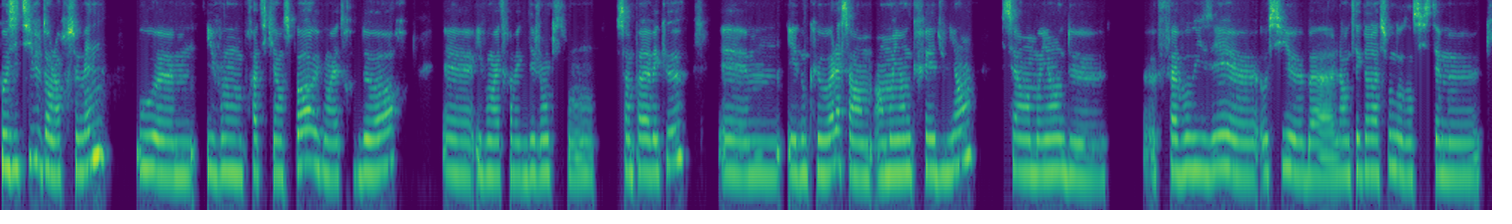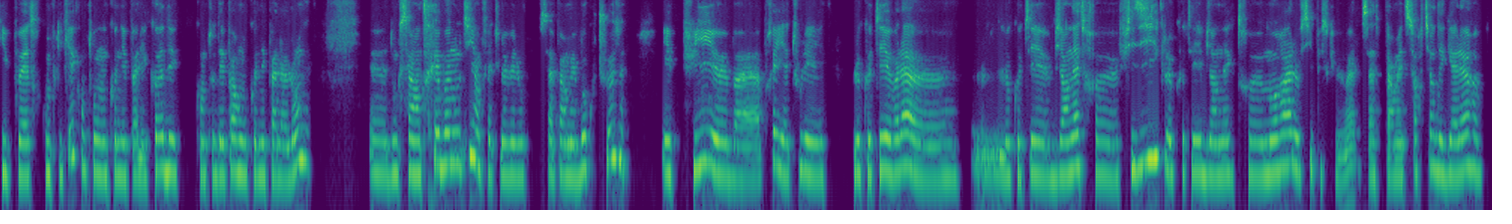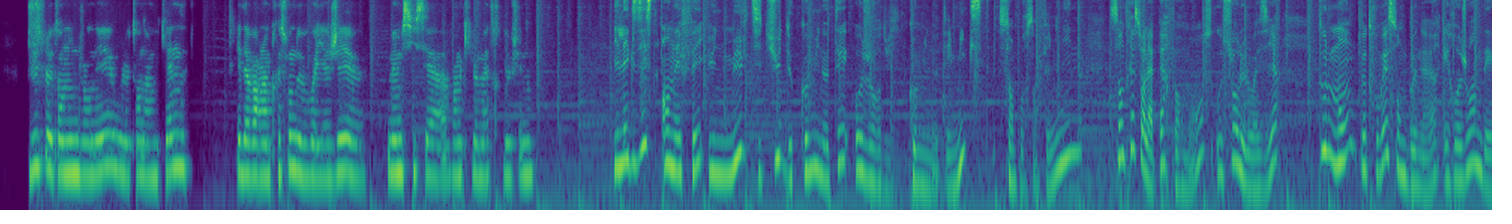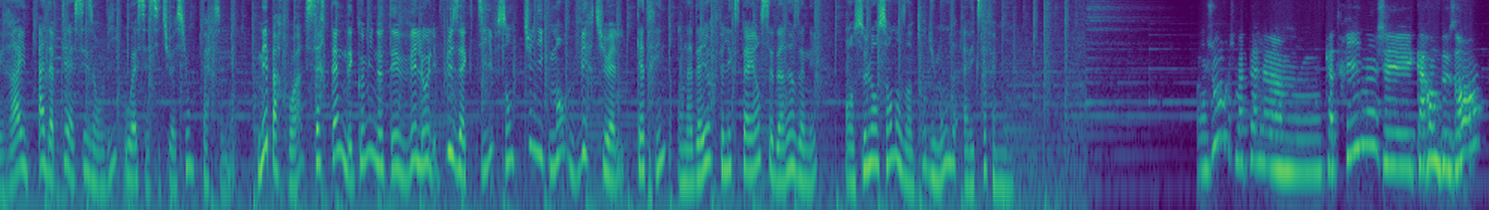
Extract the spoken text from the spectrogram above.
positive dans leur semaine où ils vont pratiquer un sport, ils vont être dehors, ils vont être avec des gens qui sont sympas avec eux. Et, donc voilà, c'est un, moyen de créer du lien, c'est un moyen de, euh, favoriser euh, aussi euh, bah, l'intégration dans un système qui peut être compliqué quand on ne connaît pas les codes et quand au départ on ne connaît pas la langue. Donc c'est un très bon outil en fait le vélo. Ça permet beaucoup de choses. Et puis bah, après il y a tous les le côté voilà le côté bien-être physique, le côté bien-être moral aussi puisque ça permet de sortir des galères juste le temps d'une journée ou le temps d'un week-end et d'avoir l'impression de voyager, euh, même si c'est à 20 km de chez nous. Il existe en effet une multitude de communautés aujourd'hui. Communautés mixtes, 100% féminines, centrées sur la performance ou sur le loisir, tout le monde peut trouver son bonheur et rejoindre des rides adaptés à ses envies ou à sa situation personnelle. Mais parfois, certaines des communautés vélo les plus actives sont uniquement virtuelles. Catherine, on a d'ailleurs fait l'expérience ces dernières années en se lançant dans un tour du monde avec sa famille. Bonjour, je m'appelle euh, Catherine, j'ai 42 ans,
